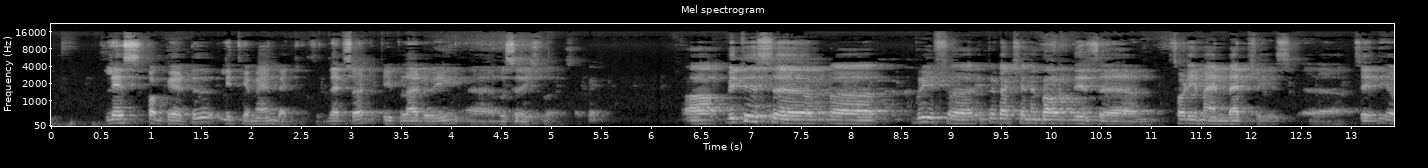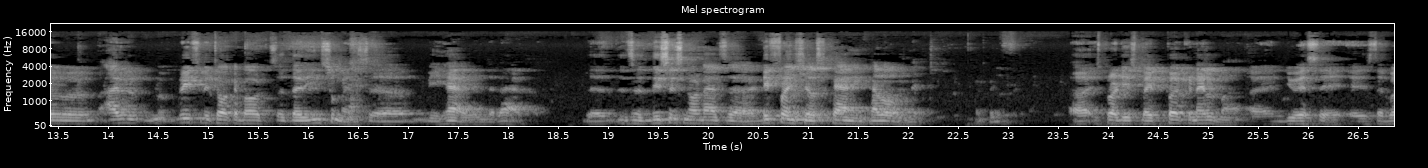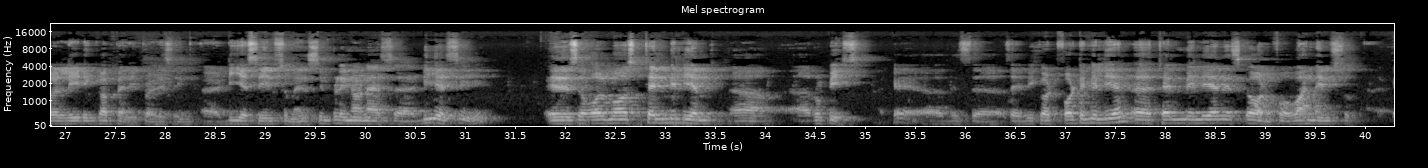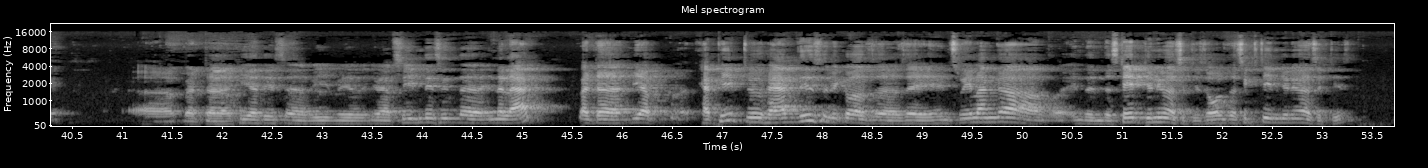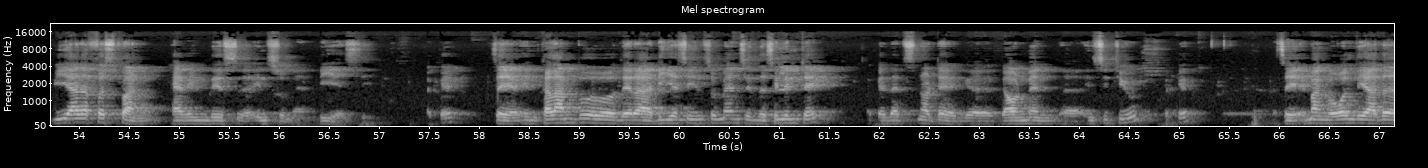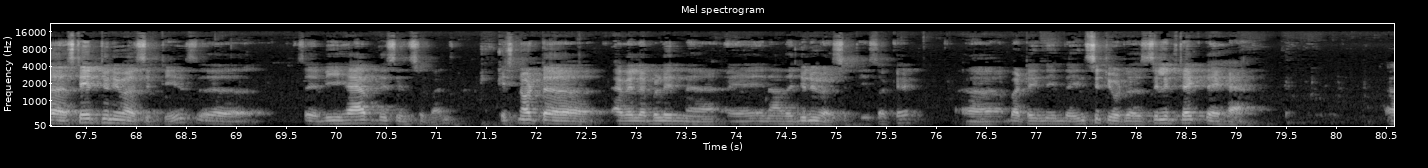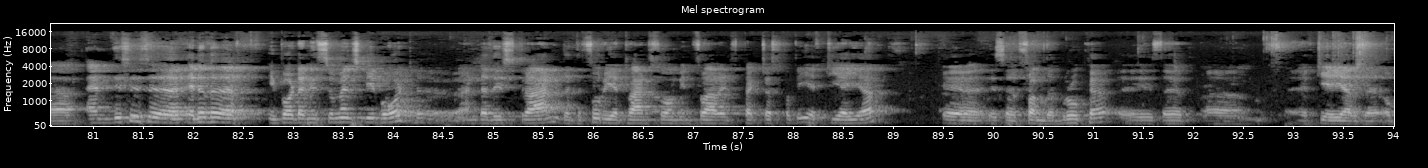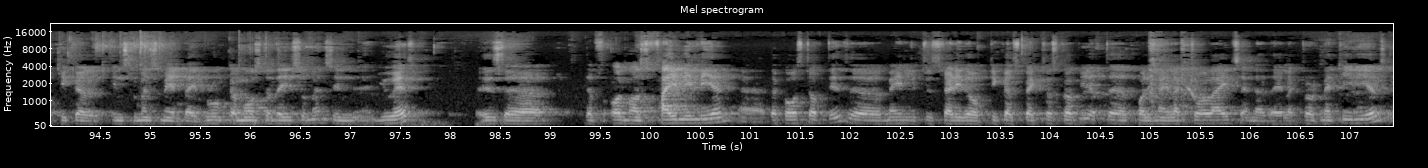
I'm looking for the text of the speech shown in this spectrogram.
less compared to lithium ion batteries. That's what people are doing uh, research work. Okay. Uh, with this uh, uh, brief uh, introduction about these uh, sodium ion batteries, uh, say, uh, I will briefly talk about the instruments uh, we have in the lab. The, this, is, this is known as uh, differential scanning calorimeter. Okay. Uh, it's produced by Perkin-Elmer uh, in USA. It's the world leading company producing uh, DSC instruments, simply known as uh, DSC. Is almost 10 million rupees. Okay, this say we got 40 million, uh, 10 million is gone for one instrument. Okay, but here this we, we you have seen this in the in the lab. But uh, we are happy to have this because uh, say in Sri Lanka, in the, in the state universities, all the 16 universities, we are the first one having this uh, instrument, DSC. Okay. Say in Colombo, there are DSC instruments in the SLINTEC. Okay, that's not a uh, government uh, institute. Okay. Say among all the other state universities, uh, say we have this instrument. It's not uh, available in uh, in other universities. Okay. But in, in the institute, uh, SLINTEC, they have. Uh, and this is uh, another important instrument we bought uh, under this grant, that the Fourier Transform Infrared Spectroscopy, FTIR, uh, is uh, from the Bruker, is the uh, FTIR, the optical instruments made by Bruker, most of the instruments in US, is the, almost 5 million, the cost of this, mainly to study the optical spectroscopy of the polymer electrolytes and other electrode materials.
